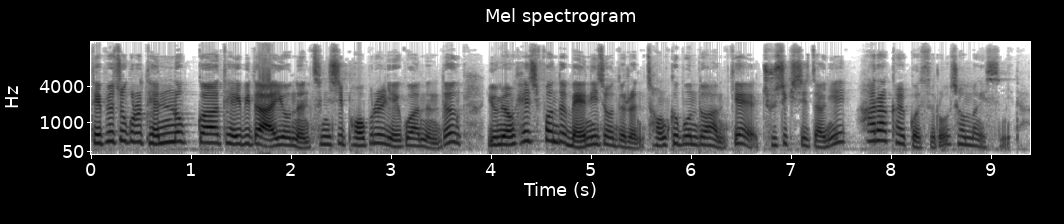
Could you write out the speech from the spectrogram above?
대표적으로 댄 롭과 데이비드 아인혼은 증시 버블을 예고하는 등 유명 헤지펀드 매니저들은 정크본드 부분과 함께 주식시장이 하락할 것으로 전망했습니다.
